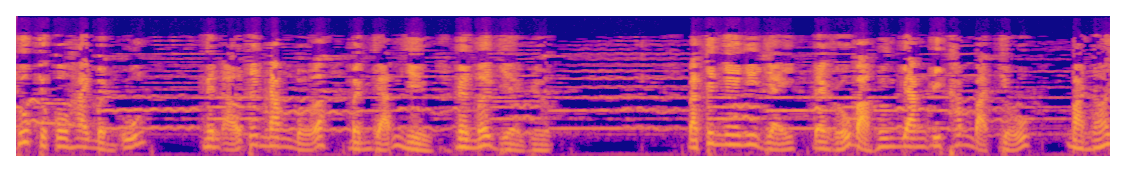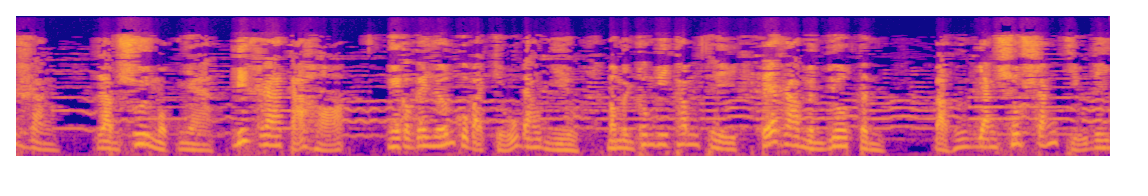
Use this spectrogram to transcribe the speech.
thuốc cho cô hai bình uống, nên ở tới năm bữa, bệnh giảm nhiều nên mới về được. Bà Kinh nghe như vậy, bèn rủ bà Hương Văn đi thăm bà chủ. Bà nói rằng, làm xuôi một nhà, biết ra cả họ. Nghe con gái lớn của bà chủ đau nhiều, mà mình không đi thăm thì té ra mình vô tình. Bà Hương Giang sốt sắng chịu đi.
